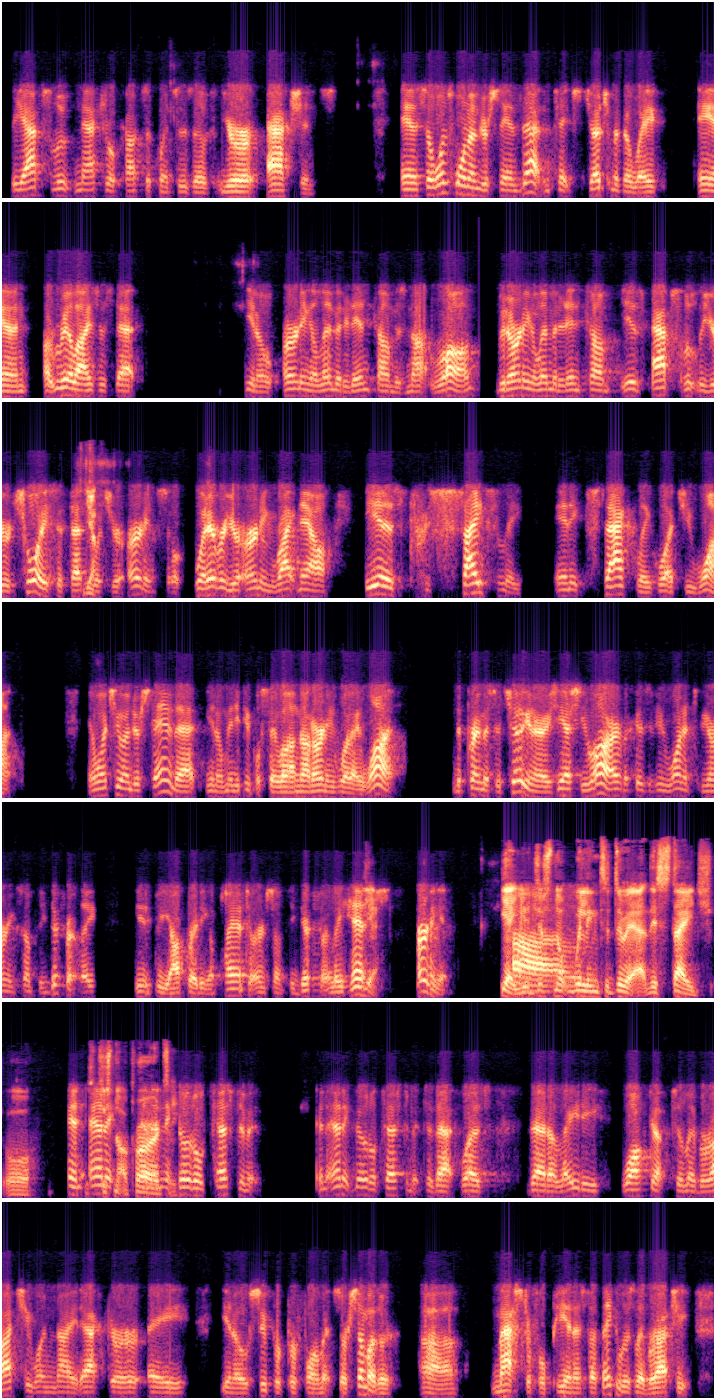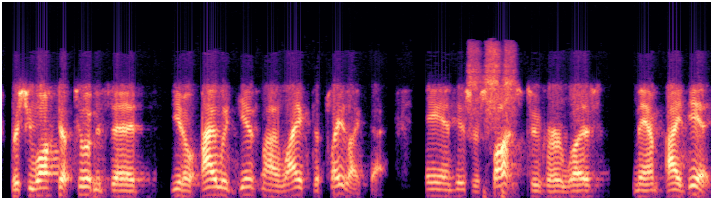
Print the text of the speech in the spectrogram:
the absolute natural consequences of your actions and so once one understands that and takes judgment away and uh, realizes that, you know, earning a limited income is not wrong, but earning a limited income is absolutely your choice if that's yep. what you're earning. So whatever you're earning right now is precisely and exactly what you want. And once you understand that, you know, many people say, well, I'm not earning what I want. The premise of Chillionaire is yes, you are, because if you wanted to be earning something differently, you'd be operating a plan to earn something differently, hence yeah. earning it. Yeah, you're just not uh, willing to do it at this stage, or and it's just not a priority. An anecdotal testament, an anecdotal testament to that was that a lady walked up to Liberace one night after a you know super performance or some other uh, masterful pianist. I think it was Liberace, but she walked up to him and said, "You know, I would give my life to play like that." And his response to her was, "Ma'am, I did."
